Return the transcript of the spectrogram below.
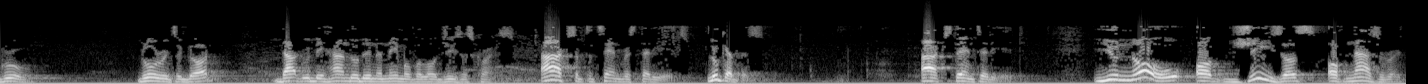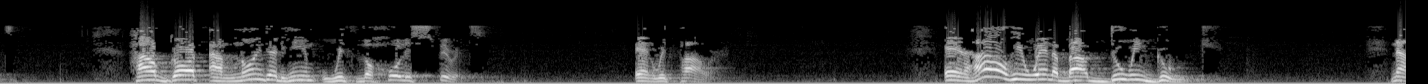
grow. Glory to God. That will be handled in the name of the Lord Jesus Christ. Acts chapter 10, verse 38. Look at this. Acts 10 38. You know of Jesus of Nazareth how God anointed him with the Holy Spirit and with power. And how he went about doing good. Now,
